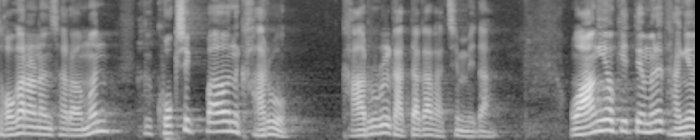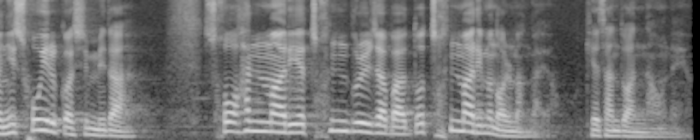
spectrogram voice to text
더 가난한 사람은 그 곡식 빻은 가루 가루를 갖다가 바칩니다. 왕이었기 때문에 당연히 소일 것입니다. 소 한 마리에 천 불 잡아도 천 마리면 얼마인가요? 계산도 안 나오네요.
